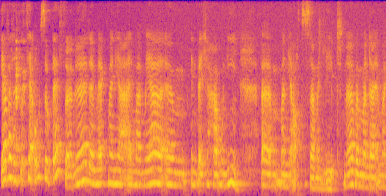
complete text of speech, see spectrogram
ja, aber das ist ja umso besser, ne? da merkt man ja einmal mehr, ähm, in welcher Harmonie ähm, man ja auch zusammenlebt, ne? wenn man da immer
